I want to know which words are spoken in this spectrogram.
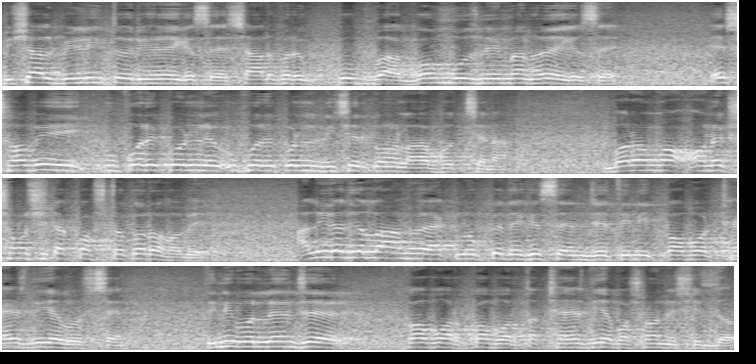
বিশাল বিল্ডিং তৈরি হয়ে গেছে তার উপরে কূপ বা গম্বুজ নির্মাণ হয়ে গেছে। এসবই উপরে করলে উপরে করলে নিচের কোনো লাভ হচ্ছে না। বরং অনেক সময় সেটা কষ্টকরও হবে। আলী রাজিউল্লাহ আনহু এক লোককে দেখেছেন যে তিনি কবর ঠেস দিয়ে বসছেন। তিনি বললেন যে, কবর কবর তার ঠেস দিয়ে বসানো নিষিদ্ধ।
